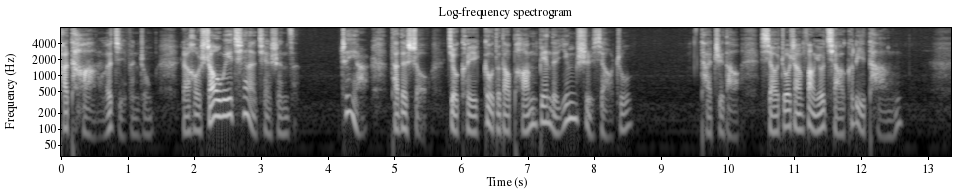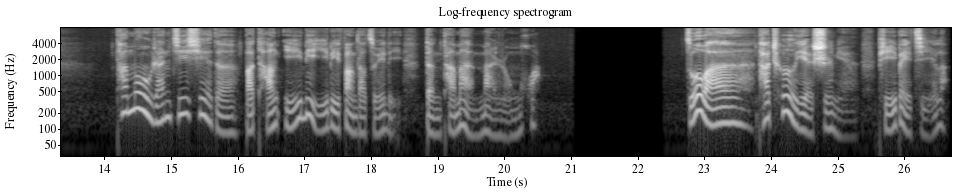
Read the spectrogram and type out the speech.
他躺了几分钟，然后稍微欠了欠身子，这样他的手就可以够得到旁边的英式小桌。他知道小桌上放有巧克力糖。他木然机械的把糖一粒一粒放到嘴里，等它慢慢融化。昨晚他彻夜失眠，疲惫极了。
